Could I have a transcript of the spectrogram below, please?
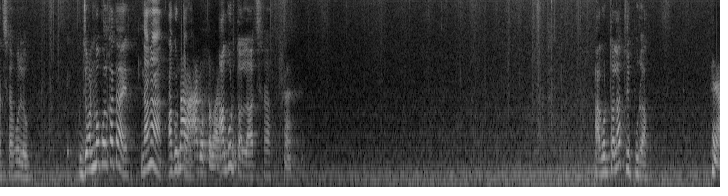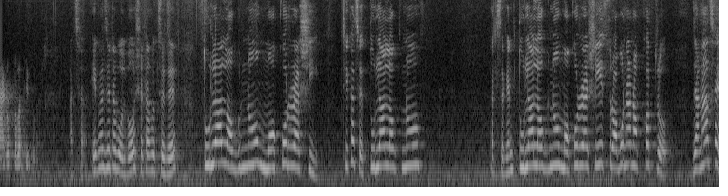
আচ্ছা হলো। জন্ম কলকাতায়? না না আগরতলা। আগরতলা আচ্ছা। হ্যাঁ। আগরতলা ত্রিপুরা? হ্যাঁ আগরতলা ত্রিপুরা। আচ্ছা এবার যেটা বলব সেটা হচ্ছে যে তুলা লগ্ন মকর রাশি ঠিক আছে? তুলা লগ্ন এক সেকেন্ড তুলা লগ্ন মকর রাশি শ্রবণা নক্ষত্র জানা আছে?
